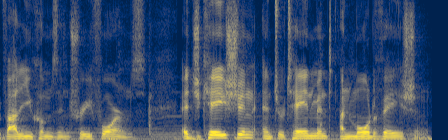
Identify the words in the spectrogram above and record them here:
Value comes in three forms education, entertainment, and motivation.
